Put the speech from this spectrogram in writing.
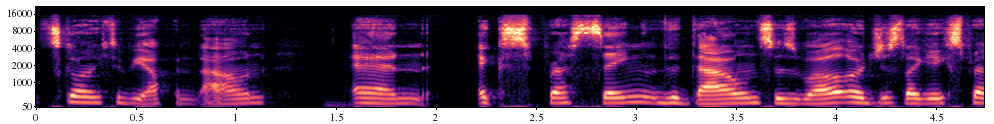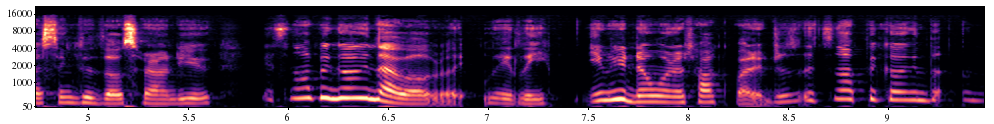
It's going to be up and down, and expressing the downs as well, or just like expressing to those around you. It's not been going that well re- lately. Even if you don't want to talk about it, just it's not been going th-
